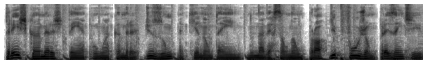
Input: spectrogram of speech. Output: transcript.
três câmeras, vem com uma câmera de zoom, que não tem na versão não Pro, Deep Fusion presente lente,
